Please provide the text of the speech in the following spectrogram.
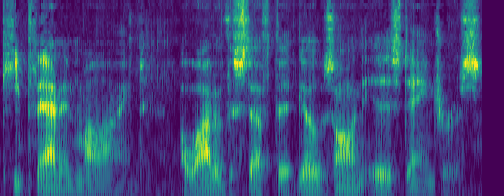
Keep that in mind. A lot of the stuff that goes on is dangerous.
